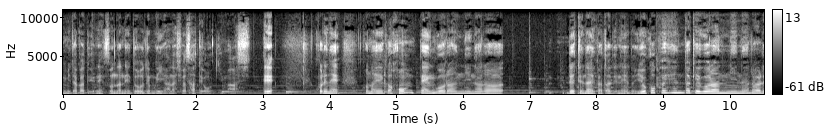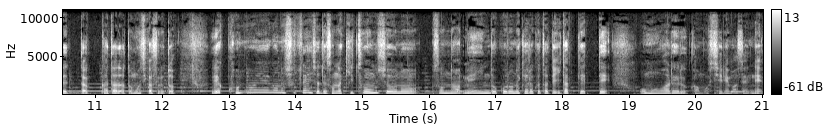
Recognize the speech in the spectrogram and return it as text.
見たかというね、そんなね、どうでもいい話はさておきまして、これね、この映画本編ご覧になられてない方でね、予告編だけご覧になられた方だと、もしかすると、え、この映画の出演者でそんな喫音症の、そんなメインどころのキャラクターっていたっけって思われるかもしれませんね。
